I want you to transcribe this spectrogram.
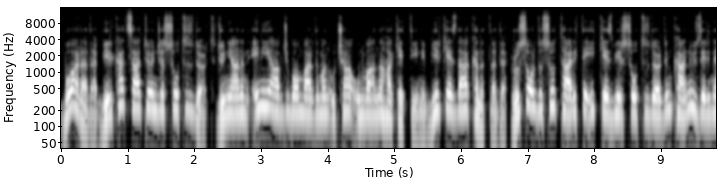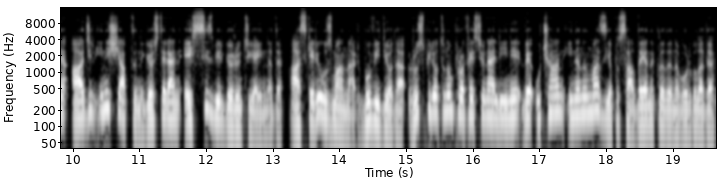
Bu arada birkaç saat önce Su-34, dünyanın en iyi avcı bombardıman uçağı unvanını hak ettiğini bir kez daha kanıtladı. Rus ordusu tarihte ilk kez bir Su-34'ün karnı üzerine acil iniş yaptığını gösteren eşsiz bir görüntü yayınladı. Askeri uzmanlar bu videoda Rus pilotunun profesyonelliğini ve uçağın inanılmaz yapısal dayanıklılığını vurguladı.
